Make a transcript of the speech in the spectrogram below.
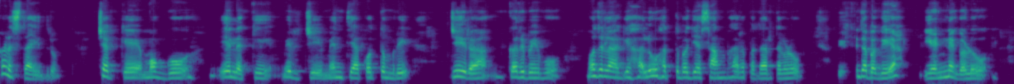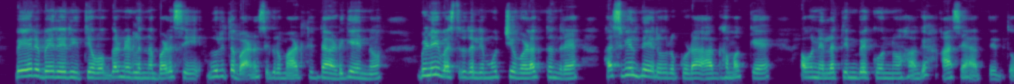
ಕಳಿಸ್ತಾ ಇದ್ರು. ಚಕ್ಕೆ, ಮೊಗ್ಗು, ಏಲಕ್ಕಿ, ಮಿರ್ಚಿ, ಮೆಂತ್ಯ, ಕೊತ್ತಂಬರಿ, ಜೀರಾ, ಕರಿಬೇವು ಮೊದಲಾಗಿ ಹಲವು ಹತ್ತು ಬಗೆಯ ಸಾಂಬಾರ ಪದಾರ್ಥಗಳು. ವಿವಿಧ ಬಗೆಯ ಎಣ್ಣೆಗಳು. ಬೇರೆ ಬೇರೆ ರೀತಿಯ ಒಗ್ಗರಣೆಗಳನ್ನು ಬಳಸಿ ನುರಿತ ಬಾಣಸಿಗರು ಮಾಡ್ತಿದ್ದ ಅಡುಗೆಯನ್ನು ಬಿಳಿ ವಸ್ತ್ರದಲ್ಲಿ ಮುಚ್ಚಿ ಒಳಗ್ ತಂದ್ರೆ ಹಸಿವಿಲ್ದೇ ಇರೋರು ಕೂಡ ಆ ಘಮಕ್ಕೆ ಅವನ್ನೆಲ್ಲ ತಿನ್ನಬೇಕು ಅನ್ನೋ ಹಾಗೆ ಆಸೆ ಆಗ್ತಿತ್ತು.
